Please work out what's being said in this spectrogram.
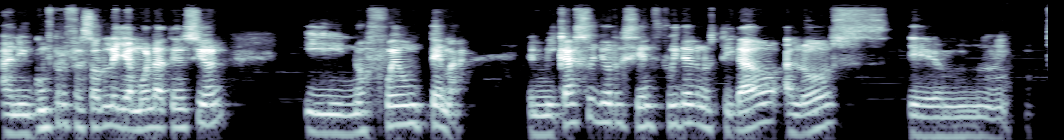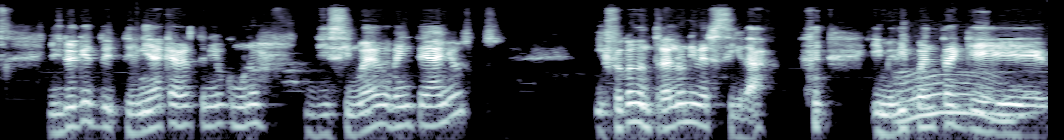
a ningún profesor le llamó la atención y no fue un tema. En mi caso, yo recién fui diagnosticado a los, em, yo creo que tenía que haber tenido como unos 19 o 20 años, y fue cuando entré a la universidad y me di cuenta que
